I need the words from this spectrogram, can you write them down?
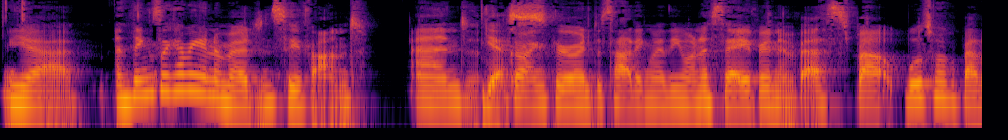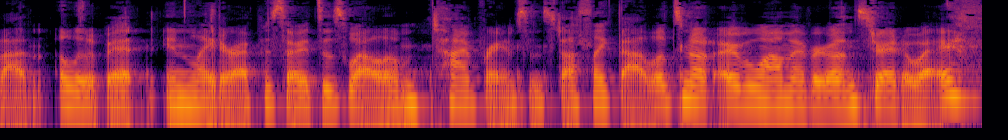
Yeah. And things like having an emergency fund and Yes. going through and deciding whether you want to save and invest. But we'll talk about that a little bit in later episodes as well and timeframes and stuff like that. Let's not overwhelm everyone straight away.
